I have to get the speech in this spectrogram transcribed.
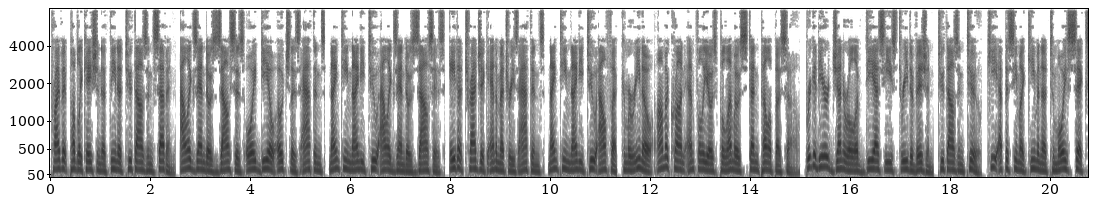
private publication Athena 2007, Alexandros Zousas Oi Dio Ochthas Athens, 1992 Alexandros Zousas, Eta Tragic Animetries Athens, 1992 Alpha, Camarino Omicron Emphilios Polemos Sten Peloposo, Brigadier General of DSE's 3 Division, 2002, Key Episema Kimena Tomoy 6,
